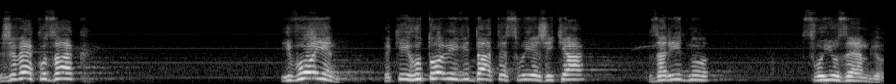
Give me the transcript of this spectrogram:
живе козак і воїн, який готовий віддати своє життя за рідну свою землю.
